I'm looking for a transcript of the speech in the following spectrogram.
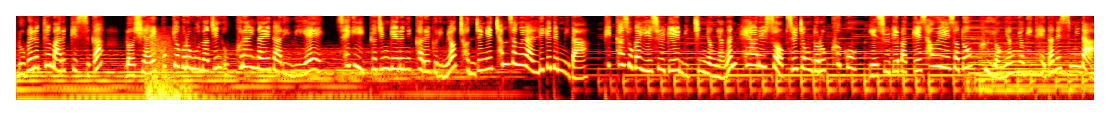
로베르트 마르케스가 러시아의 폭격으로 무너진 우크라이나의 다리 위에 색이 입혀진 게르니카를 그리며 전쟁의 참상을 알리게 됩니다. 피카소가 예술계에 미친 영향은 헤아릴 수 없을 정도로 크고 예술계 밖의 사회에서도 그 영향력이 대단했습니다.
